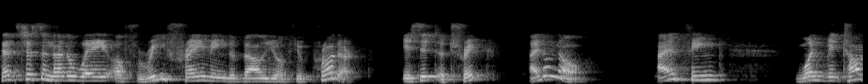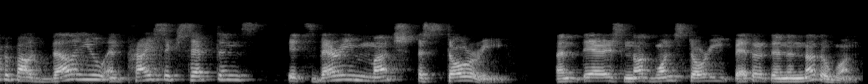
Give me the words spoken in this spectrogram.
that's just another way of reframing the value of your product. Is it a trick? I don't know. I think when we talk about value and price acceptance, it's very much a story. And there is not one story better than another one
